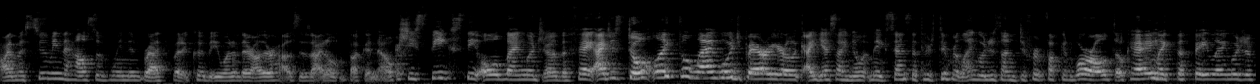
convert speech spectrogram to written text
I'm assuming the House of Wind and Breath, but it could be one of their other houses. I don't fucking know. She speaks the old language of the Fae. I just don't like the language barrier. Like, I guess I know it makes sense that there's different languages on different fucking worlds, okay? Like, the Fae language of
